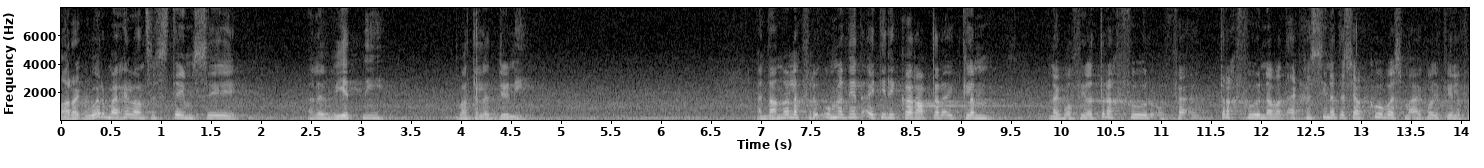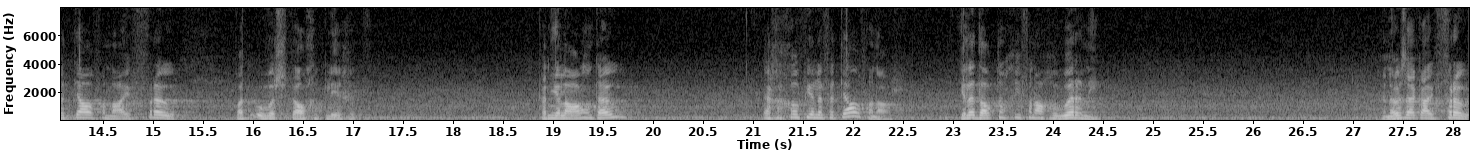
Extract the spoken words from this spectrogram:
Maar ek hoor my Heiland se stem sê hulle weet nie wat hulle doen nie. En dan wil ek vir 'n oomblik net uit hierdie karakter uitklim en ek wil vir julle terugvoer of terugvoer na wat ek gesien het as Jakobus, maar ek wil vir julle vertel van daai vrou wat oorspel gepleeg het. Kan julle haar onthou? Ek gaan gou vir julle vertel van haar. Julle dalk nog nie van haar gehoor nie. En nou is ek daai vrou.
